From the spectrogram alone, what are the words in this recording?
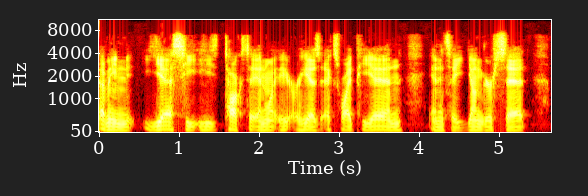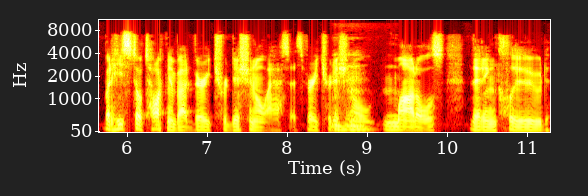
I mean, yes, he, he talks to NY or he has XYPN and it's a younger set, but he's still talking about very traditional assets, very traditional mm-hmm. models that include,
